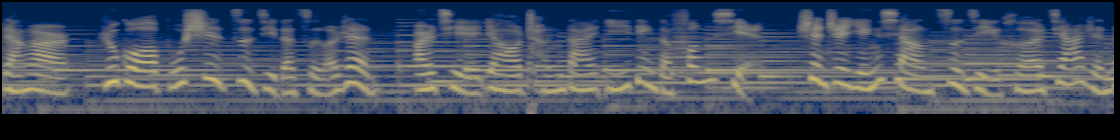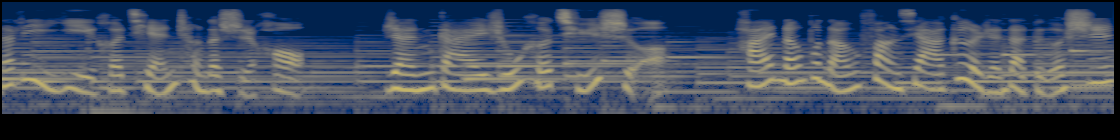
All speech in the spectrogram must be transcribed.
然而，如果不是自己的责任，而且要承担一定的风险，甚至影响自己和家人的利益和前程的时候，人该如何取舍？还能不能放下个人的得失，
